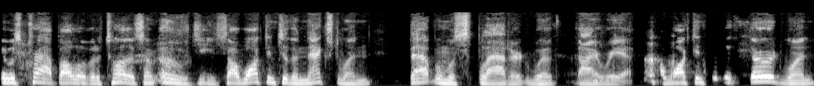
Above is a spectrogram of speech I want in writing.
it, was crap all over the toilet. So, oh, geez. So I walked into the next one that one was splattered with diarrhea. I walked into the third one.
